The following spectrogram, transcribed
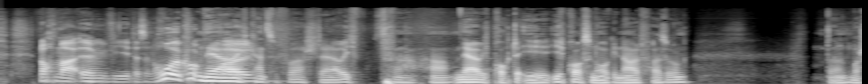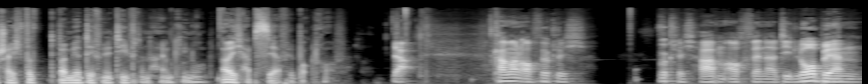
nochmal irgendwie das in Ruhe gucken Ja, wollen. ich kann es mir vorstellen, aber ich, ja, ich brauchte eh, ich brauche so eine Originalfassung. Dann wahrscheinlich wird bei mir definitiv dann Heimkino. Aber ich habe sehr viel Bock drauf. Ja. Kann man auch wirklich, wirklich haben, auch wenn er die Lorbeeren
